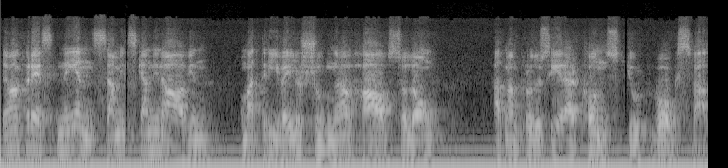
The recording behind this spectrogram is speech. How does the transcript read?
Där man förresten är ensam i Skandinavien om att driva illusionen av hav så långt att man producerar konstgjort vågsvall.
